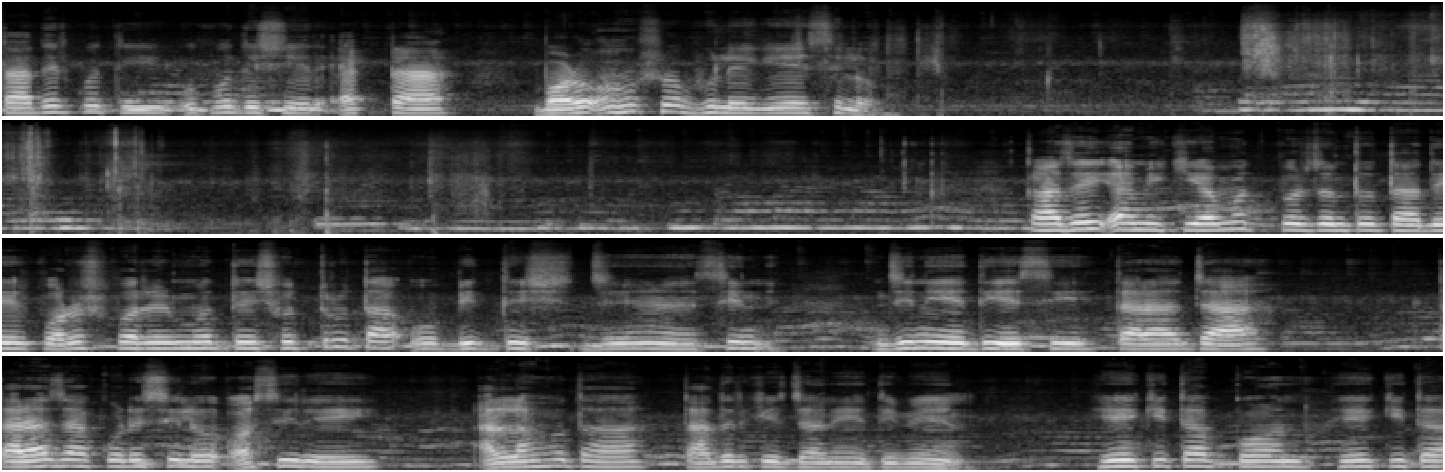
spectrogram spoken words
তাদের প্রতি উপদেশের একটা বড় অংশ ভুলে গিয়েছিল। কাজেই আমি কিয়ামত পর্যন্ত তাদের পরস্পরের মধ্যে শত্রুতা ও বিদ্বেষ জিনিয়ে দিয়েছি। তারা যা তারা যা করেছিল অচিরেই আল্লাহ তা তাদেরকে জানিয়ে দিবেন। হে কিতাবগণ, হে কিতা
